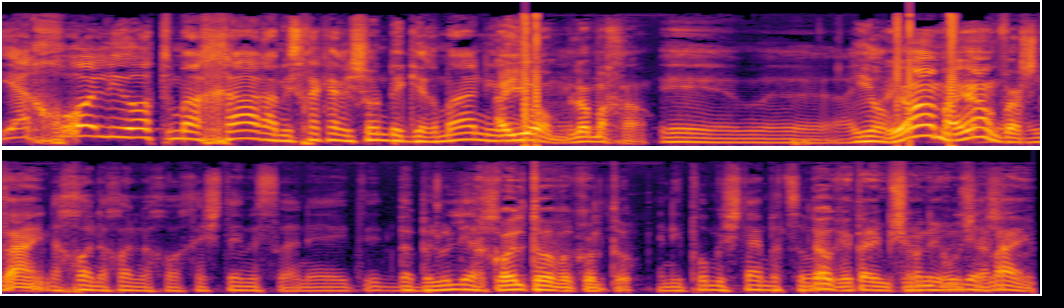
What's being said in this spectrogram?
יכול להיות מחר, המשחק הראשון בגרמניה. היום, לא מחר. אה, אה, היום. היום, היום, כבר שתיים. נכון, נכון, נכון, אחרי 12, אני התבלבלו לי הכל טוב, הכל טוב. אני פה משתיים בצהריים. לא, כי אתה עם שעון ירושלים.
